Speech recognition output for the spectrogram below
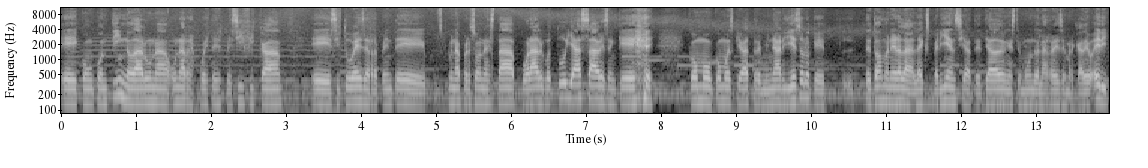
eh, con continuo dar una, una respuesta específica. Eh, si tú ves de repente pues, que una persona está por algo, tú ya sabes en qué, cómo, cómo es que va a terminar. Y eso es lo que, de todas maneras, la, la experiencia te, te, ha dado en este mundo de las redes de mercadeo. Eddie,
